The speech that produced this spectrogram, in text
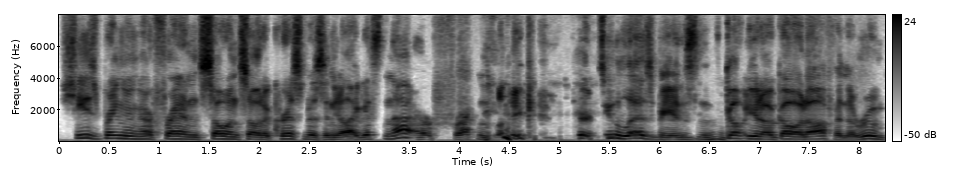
she's bringing her friend so and so to Christmas, and you're like, it's not her friend. Like they're two lesbians go, you know, going off in the room.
